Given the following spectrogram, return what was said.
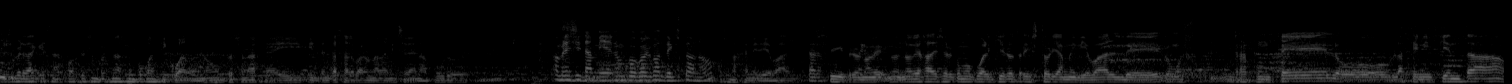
Es verdad que San Jorge es un personaje un poco anticuado, ¿no? Un personaje ahí que intenta salvar a una damisela en apuros, Hombre, sí, también un poco el contexto, ¿no? un personaje medieval. Claro. Sí, pero no, no- no deja de ser como cualquier otra historia medieval de como Rapunzel o La Cenicienta,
